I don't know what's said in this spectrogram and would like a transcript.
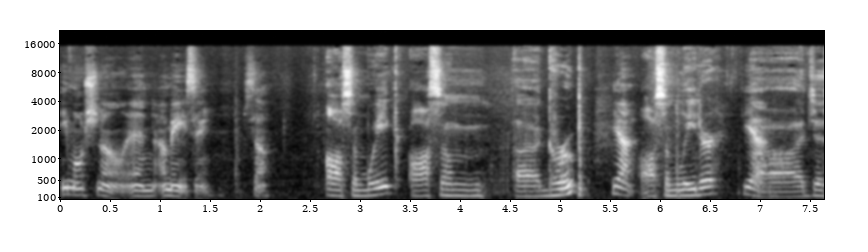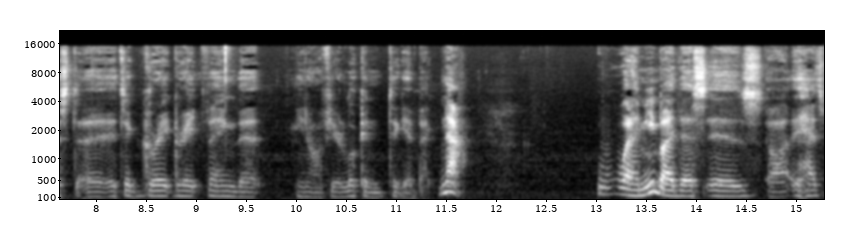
emotional and amazing. So Awesome week. Awesome uh, group. yeah, awesome leader. Yeah. Uh, just uh, it's a great, great thing that you know if you're looking to get back. Now, what I mean by this is uh, it has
